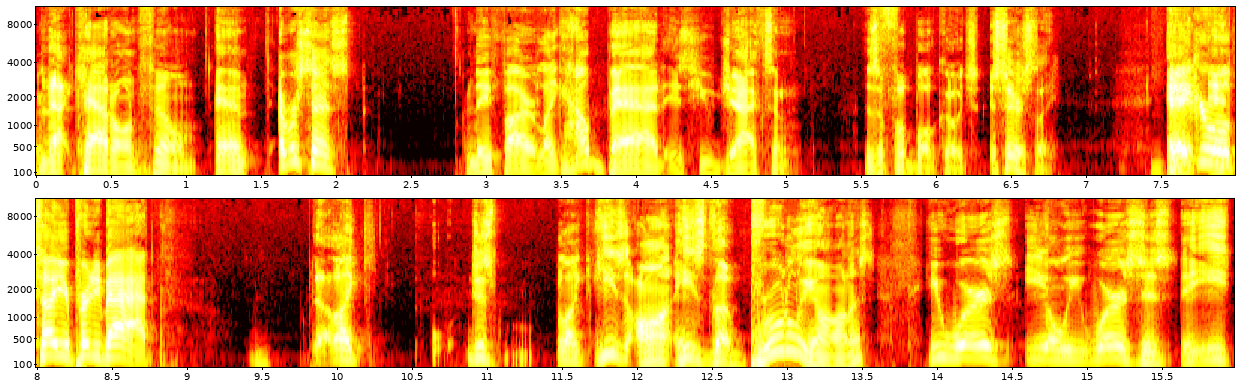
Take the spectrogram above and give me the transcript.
that cat on film, and ever since they fired, like, how bad is Hue Jackson as a football coach? Seriously, Baker And- will tell you pretty bad. like just like he's on he's the brutally honest. He wears you know he wears his he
